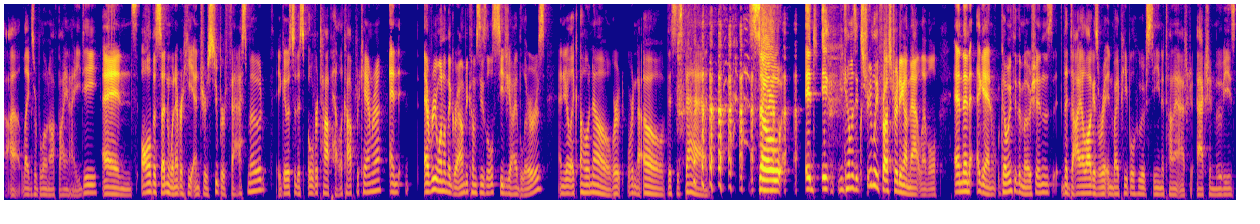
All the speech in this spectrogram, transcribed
uh, legs were blown off by an IED. And all of a sudden, whenever he enters super fast mode, it goes to this overtop helicopter camera, and everyone on the ground becomes these little CGI blurs, and you're like, oh no, we're we're not. Oh, this is bad. so it it becomes extremely frustrating on that level. And then again, going through the motions, the dialogue is written by people who have seen a ton of action movies.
